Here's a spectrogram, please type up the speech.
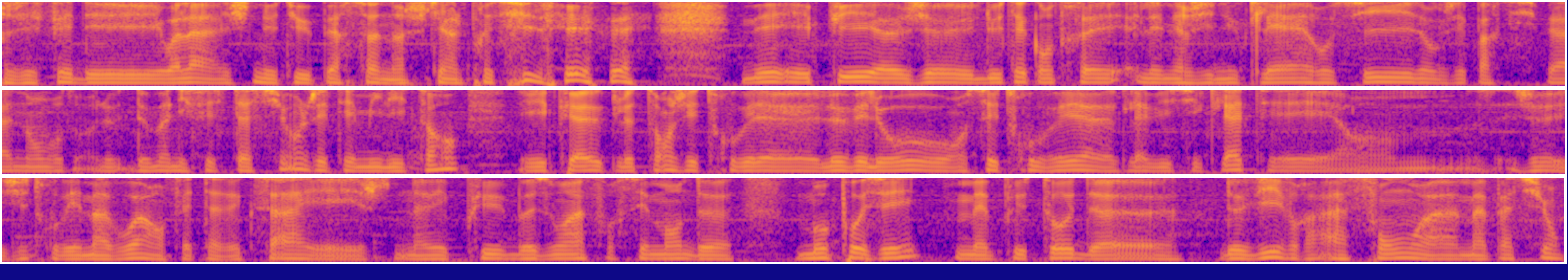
J'ai fait des, voilà, je n'ai tué personne, hein, je tiens à le préciser. Mais et puis euh, j'ai lutté contre l'énergie nucléaire aussi, donc j'ai participé à un nombre de manifestations, j'étais militant. Et puis avec le temps, j'ai trouvé le, vélo, on s'est trouvé avec la bicyclette et j'ai trouvé ma voie en fait avec ça et je n'avais plus besoin forcément de m'opposer, mais plutôt de, de vivre à fond euh, ma passion.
